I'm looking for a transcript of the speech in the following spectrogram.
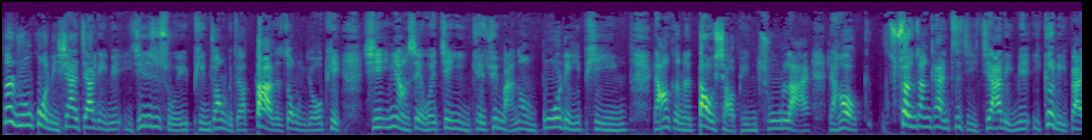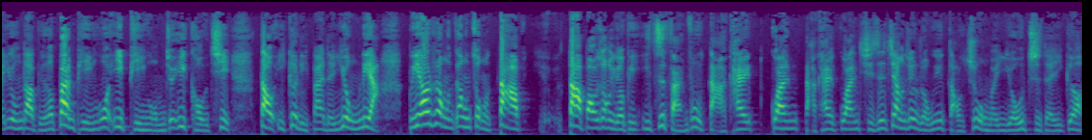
那如果你现在家里面已经是属于瓶装比较大的这种油品，其实营养师也会建议你可以去买那种玻璃瓶，然后可能倒小瓶出来，然后算算看自己家里面一个。礼礼拜用到，比如说半瓶或一瓶，我们就一口气到一个礼拜的用量，不要让让这种大大包装油瓶一直反复打开关打开关，其实这样就容易导致我们油脂的一个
